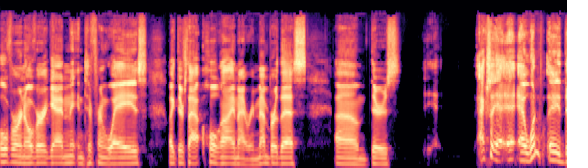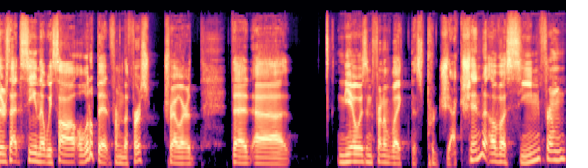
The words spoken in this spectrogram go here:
over and over again in different ways. Like there's that whole line, "I remember this." Um, there's actually at, at one uh, there's that scene that we saw a little bit from the first trailer that uh, Neo is in front of like this projection of a scene from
